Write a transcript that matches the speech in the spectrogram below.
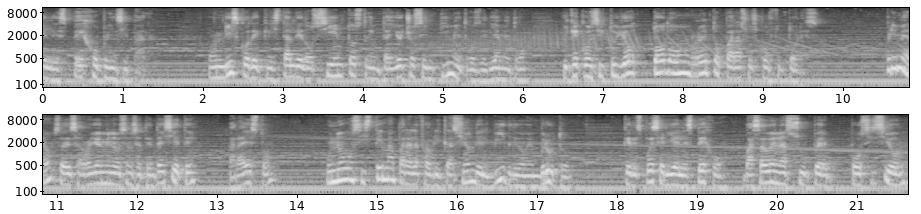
el espejo principal, un disco de cristal de 238 centímetros de diámetro y que constituyó todo un reto para sus constructores. Primero se desarrolló en 1977, para esto, un nuevo sistema para la fabricación del vidrio en bruto que después sería el espejo, basado en la superposición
